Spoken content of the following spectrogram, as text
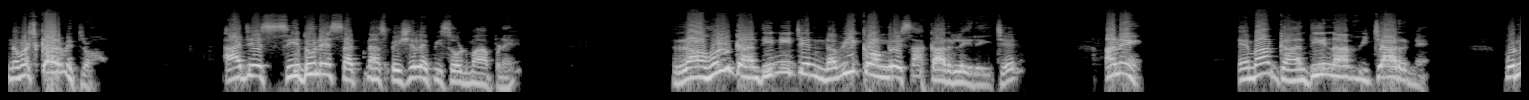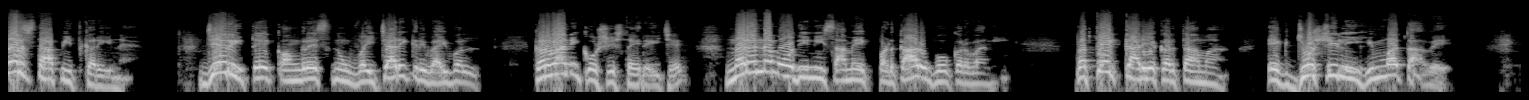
નમસ્કાર મિત્રો. આજે સીધું ને સટના સ્પેશિયલ એપિસોડમાં આપણે રાહુલ ગાંધીની જે નવી કોંગ્રેસ આકાર લઈ રહી છે અને એમાં ગાંધીના વિચારને પુનર્સ્થાપિત કરીને જે રીતે કોંગ્રેસનું વૈચારિક રિવાઇવલ કરવાની કોશિશ થઈ રહી છે, નરેન્દ્ર મોદીની સામે એક પડકાર ઊભો કરવાની પ્રત્યેક કાર્યકર્તામાં એક જોશીલી હિંમત આવે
